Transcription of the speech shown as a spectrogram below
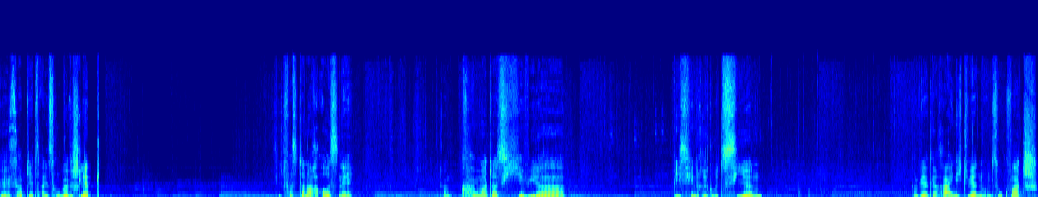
Ihr habt jetzt alles rübergeschleppt. Sieht fast danach aus, ne? Dann können wir das hier wieder ein bisschen reduzieren. Dann wieder gereinigt werden und so Quatsch.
